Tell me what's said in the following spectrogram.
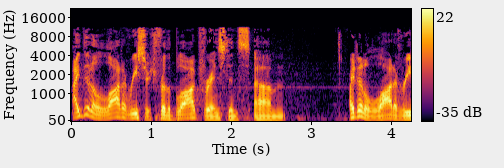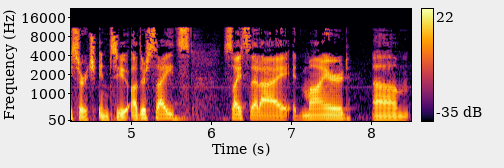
I did a lot of research for the blog, for instance. Um, I did a lot of research into other sites, sites that I admired, um,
